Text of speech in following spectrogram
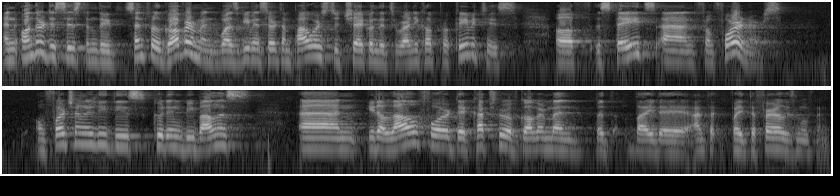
And under the system, the central government was given certain powers to check on the tyrannical proclivities of states and from foreigners. Unfortunately, this couldn't be balanced, and it allowed for the capture of government by the, by the federalist movement.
